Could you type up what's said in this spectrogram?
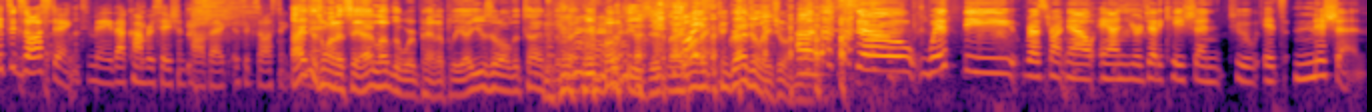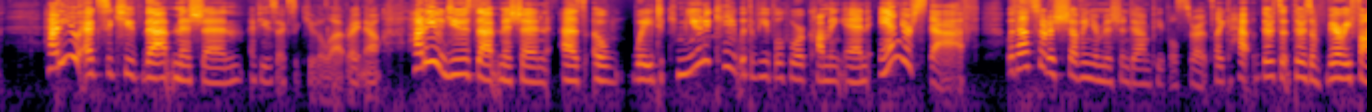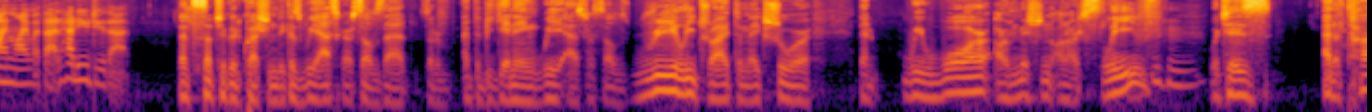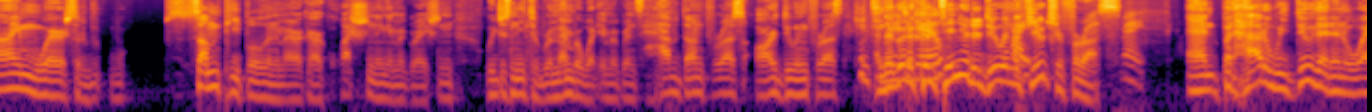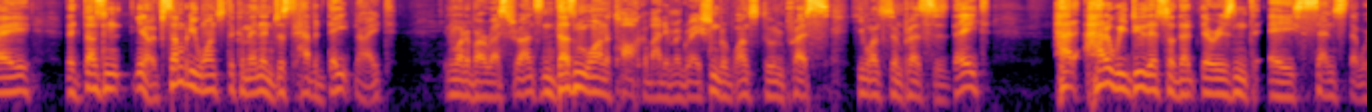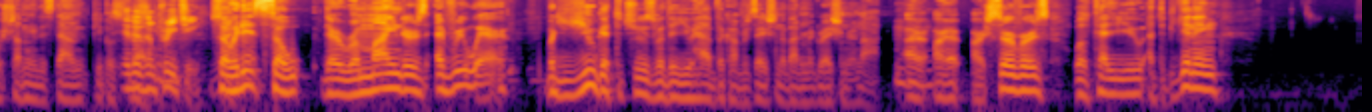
it's exhausting to me. That conversation topic is exhausting. To I just want to say I love the word panoply. I use it all the time. And the fact you both use it, and I want to congratulate you on that. Um, so, with the restaurant now and your dedication to its mission, how do you execute that mission? I've used execute a lot right now. How do you use that mission as a way to communicate with the people who are coming in and your staff without sort of shoving your mission down people's throats? Like, how, there's a, there's a very fine line with that. How do you do that? That's such a good question because we ask ourselves that sort of at the beginning. We asked ourselves, really tried to make sure that we wore our mission on our sleeve, mm-hmm. which is at a time where sort of some people in America are questioning immigration. We just need to remember what immigrants have done for us, are doing for us, and they're going to to continue to do in Right. the future for us. Right. And but how do we do that in a way that doesn't, you know, if somebody wants to come in and just have a date night in one of our restaurants and doesn't want to talk about immigration but wants to impress he wants to impress his date, how how do we do that so that there isn't a sense that we're shoving this down people's It isn't preachy. So it is so there are reminders everywhere, but you get to choose whether you have the conversation about immigration or not. Mm-hmm. Our, our our servers will tell you at the beginning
